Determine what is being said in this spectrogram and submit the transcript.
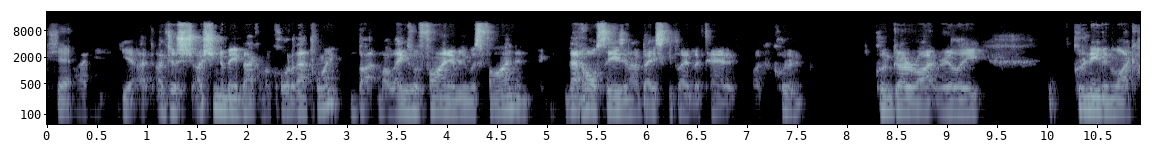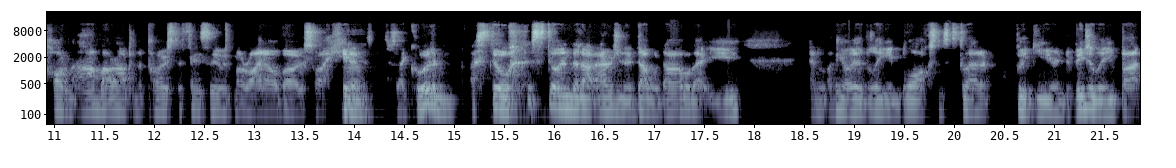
Shit. I, yeah, I, I just I shouldn't have been back on the court at that point, but my legs were fine, everything was fine, and that whole season I basically played left-handed. Like I couldn't couldn't go right really. Couldn't even like hold an armbar up in the post defensively with my right elbow, so I hit it Mm. as best as I could, and I still still ended up averaging a double double that year. And I think I led the league in blocks and still had a good year individually, but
